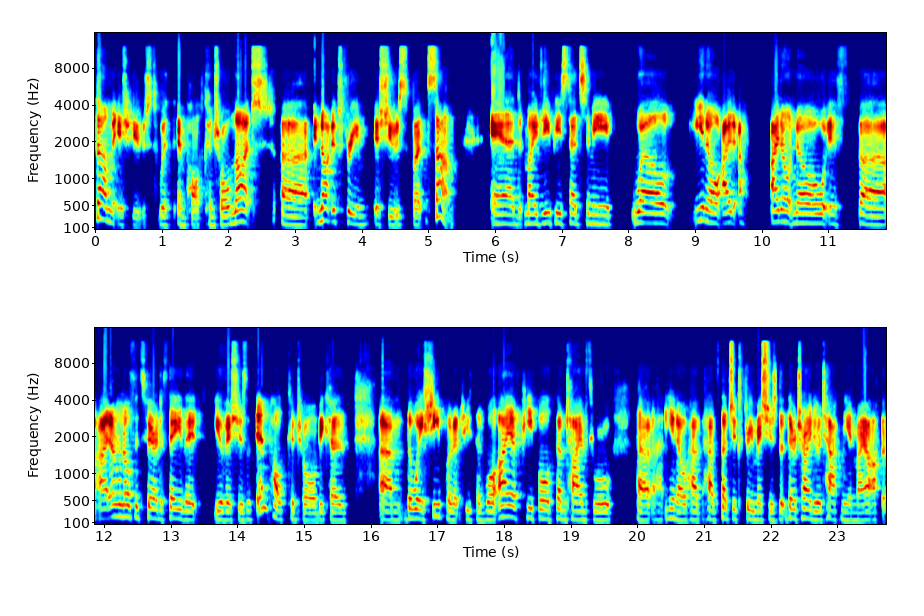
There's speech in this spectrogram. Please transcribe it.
some issues with impulse control, not uh, not extreme issues, but some. And my GP said to me, "Well, you know, I I don't know if uh, I don't know if it's fair to say that you have issues with impulse control because um, the way she put it, she said, "Well, I have people sometimes who, uh, you know, have have such extreme issues that they're trying to attack me in my office."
